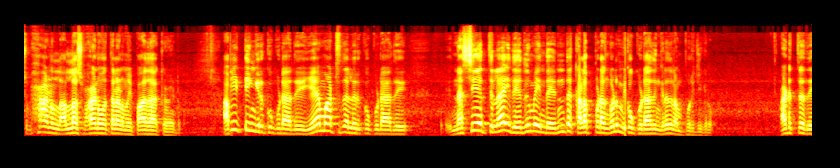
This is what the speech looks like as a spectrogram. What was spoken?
சுப்ஹானல்லாஹ் அல்லா சுஹானுவத்தில் நம்மை பாதுகாக்க வேண்டும். அப்பீட்டிங் இருக்கக்கூடாது ஏமாற்றுதல் இருக்கக்கூடாது நசியத்தில் இது எதுவுமே இந்த எந்த கலப்படங்களும் இருக்கக்கூடாதுங்கிறத நம்ம புரிஞ்சுக்கணும். அடுத்தது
